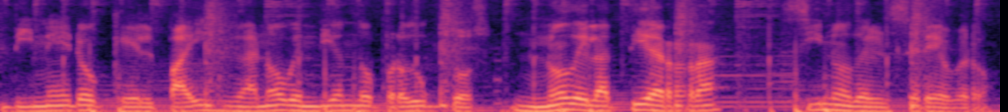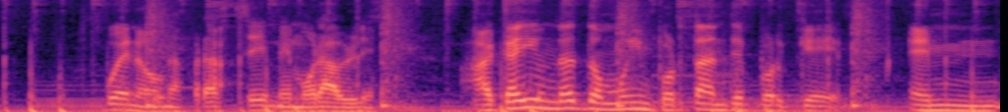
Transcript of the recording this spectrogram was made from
dinero que el país ganó vendiendo productos no de la tierra, sino del cerebro. Bueno, una frase memorable. Acá hay un dato muy importante porque en,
